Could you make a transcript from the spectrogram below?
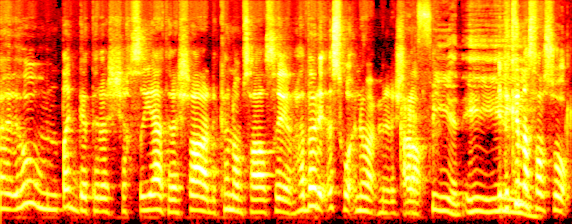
هو من طقة الشخصيات الأشرار اللي كانهم صراصير. هذول أسوأ نوع من الأشرار. حرفيا اي اي اللي كنا صرصور.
